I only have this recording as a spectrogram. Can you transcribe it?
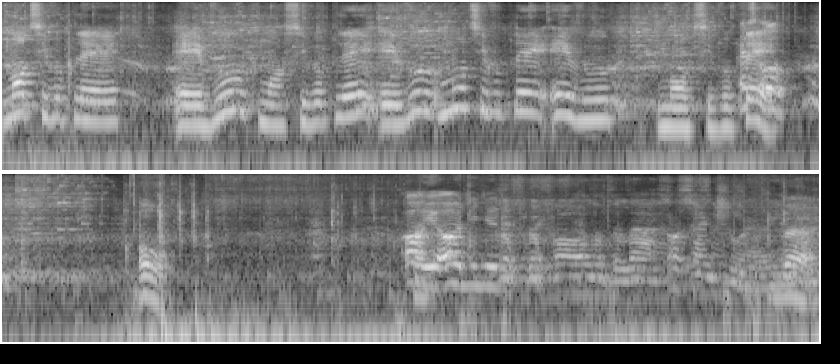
Moi s'il vous plaît, et vous, moi s'il vous plaît, et vous, moi s'il vous plaît, et vous, moi s'il vous plaît. Oh, Oh, you already did it. The fall of the last oh, sanctuary in there.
